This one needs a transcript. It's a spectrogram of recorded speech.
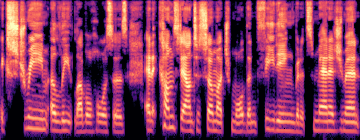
extreme elite level horses. And it comes down to so much more than feeding, but it's management.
